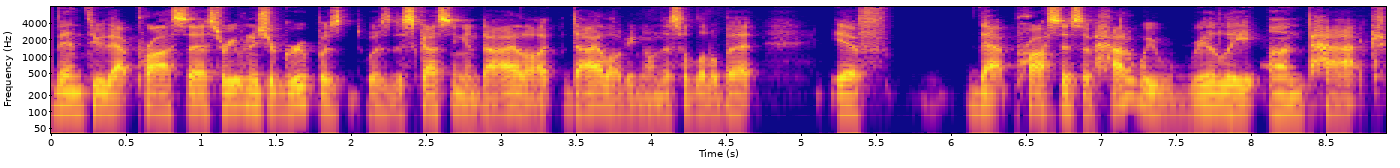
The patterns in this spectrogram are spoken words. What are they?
been through that process, or even as your group was was discussing and dialogue, dialoguing on this a little bit, if that process of how do we really unpack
